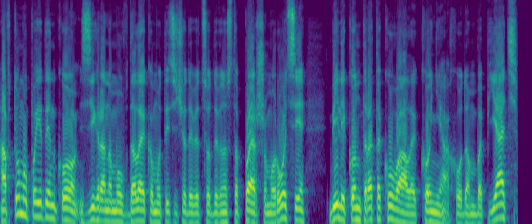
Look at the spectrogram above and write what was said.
А в тому поєдинку, зіграному в далекому 1991 році, білі контратакували коня ходом Б5.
